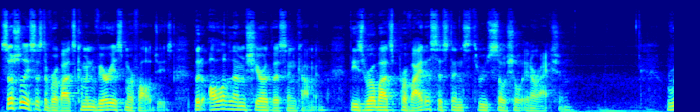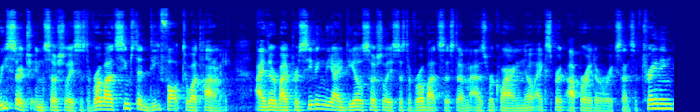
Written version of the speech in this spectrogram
Socially assistive robots come in various morphologies, but all of them share this in common. These robots provide assistance through social interaction. Research in socially assistive robots seems to default to autonomy, either by perceiving the ideal socially assistive robot system as requiring no expert operator or extensive training,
